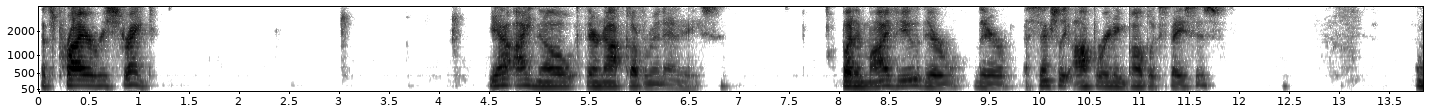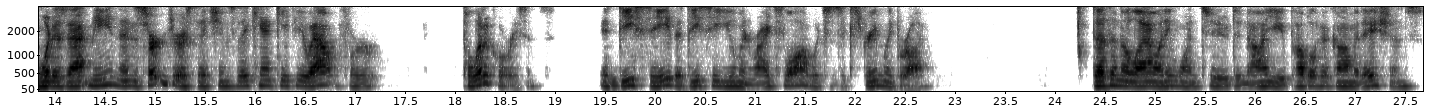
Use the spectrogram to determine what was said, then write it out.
That's prior restraint. Yeah, I know they're not government entities. But in my view, they're they're essentially operating public spaces. What does that mean? In certain jurisdictions, they can't keep you out for political reasons. In DC, the DC human rights law, which is extremely broad, doesn't allow anyone to deny you public accommodations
